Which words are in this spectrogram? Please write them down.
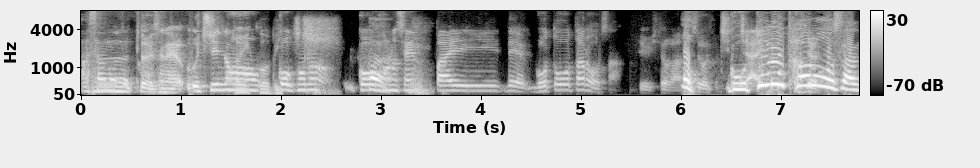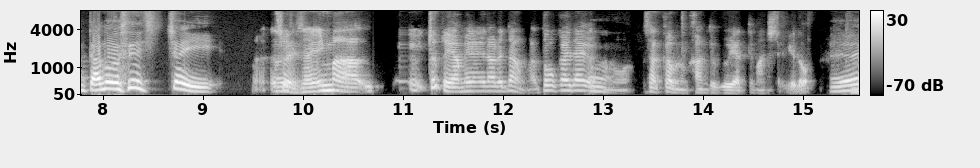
浅野うんとか。とですね、うちの高校の高校の先輩で、後藤太郎さんっていう人が、後ちゃい。藤太郎さんってあの背ちっちゃい、そうですね、今、ちょっと辞められたのかな、東海大学のサッカー部の監督やってましたけど、えー、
